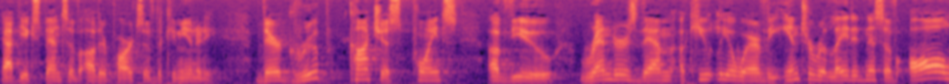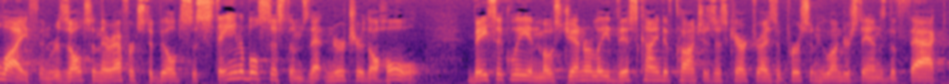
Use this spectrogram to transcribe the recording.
at the expense of other parts of the community. Their group conscious points of view renders them acutely aware of the interrelatedness of all life and results in their efforts to build sustainable systems that nurture the whole. Basically, and most generally, this kind of consciousness characterizes a person who understands the fact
